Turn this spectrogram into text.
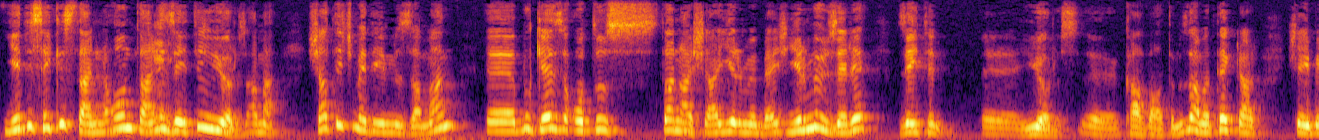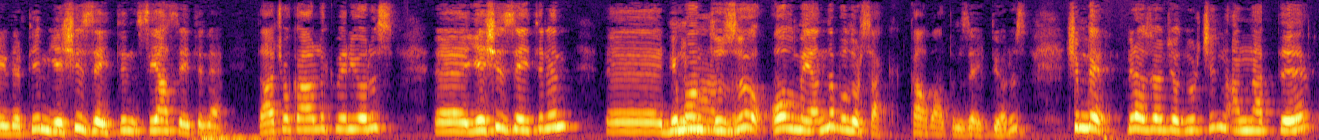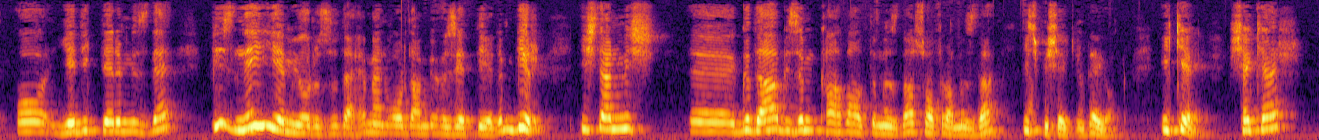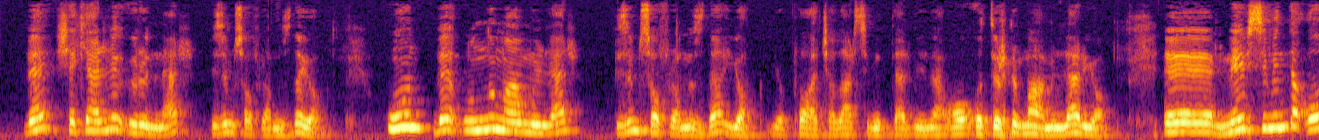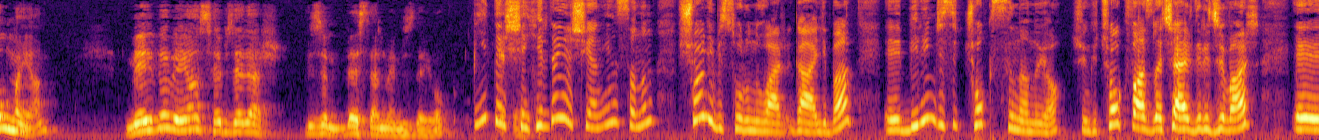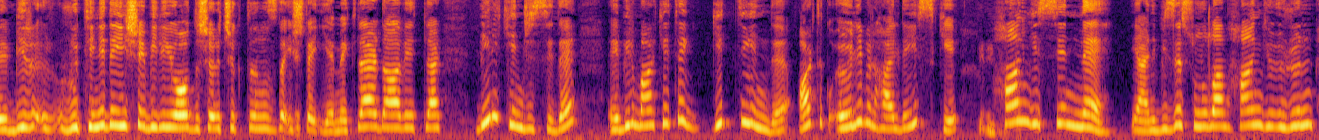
7-8 tane 10 tane zeytin yiyoruz ama şat içmediğimiz zaman e, bu kez 30'dan aşağı 25 20 üzeri zeytin e, yiyoruz e, kahvaltımızda ama tekrar şey belirteyim yeşil zeytin siyah zeytine daha çok ağırlık veriyoruz. E, yeşil zeytinin e, limon Limon tuzu olmayanını bulursak kahvaltımıza ekliyoruz. Şimdi biraz önce Nurçin'in anlattığı o yediklerimizde biz ne yiyemiyoruzu da hemen oradan bir özetleyelim. Bir, işlenmiş e, gıda bizim kahvaltımızda, soframızda hiçbir şekilde yok. İki, şeker ve şekerli ürünler bizim soframızda yok. Un ve unlu mamuller bizim soframızda yok. yok poğaçalar, simitler, bilmem, o, o tür mamuller yok. E, mevsiminde olmayan meyve veya sebzeler bizim beslenmemizde yok. Bir de şehirde yaşayan insanın şöyle bir sorunu var galiba. Ee, birincisi çok sınanıyor. Çünkü çok fazla çeldirici var. Ee, bir rutini değişebiliyor. Dışarı çıktığınızda işte yemekler, davetler. Bir ikincisi de e, bir markete gittiğinde artık öyle bir haldeyiz ki hangisi ne? Yani bize sunulan hangi ürün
